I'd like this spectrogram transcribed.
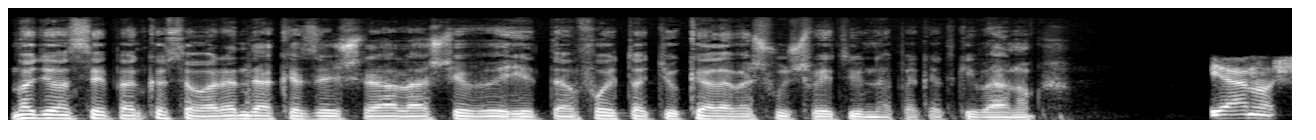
Nagyon szépen köszönöm a rendelkezésre állást, jövő héten folytatjuk, kellemes húsvét ünnepeket kívánok. János,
